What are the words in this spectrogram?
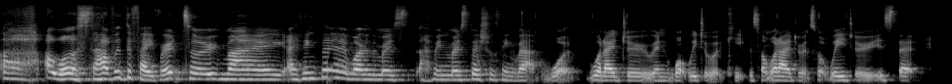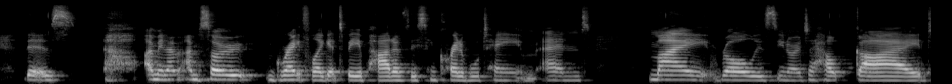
Ah, oh, well, I'll start with the favorite. So my, I think that one of the most, I mean, the most special thing about what what I do and what we do at KIC, it's not what I do, it's what we do, is that there's I mean, I'm, I'm so grateful I get to be a part of this incredible team. And my role is, you know, to help guide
